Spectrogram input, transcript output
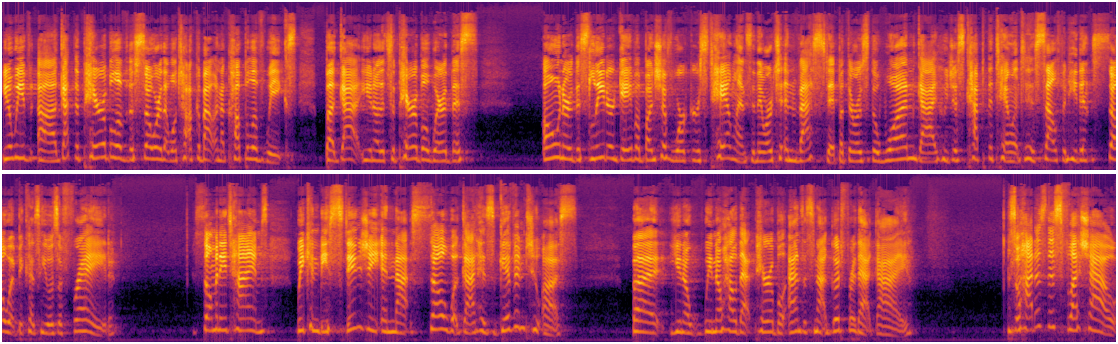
You know, we've uh, got the parable of the sower that we'll talk about in a couple of weeks. But God, you know, it's a parable where this owner, this leader gave a bunch of workers talents and they were to invest it. But there was the one guy who just kept the talent to himself and he didn't sow it because he was afraid. So many times we can be stingy and not sow what God has given to us. But, you know, we know how that parable ends. It's not good for that guy. So, how does this flesh out?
